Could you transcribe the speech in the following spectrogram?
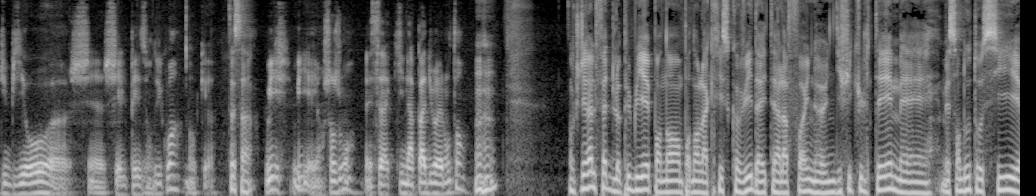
du bio euh, chez, le paysan du coin. Donc, euh, c'est ça. Oui, oui, il y a eu un changement, mais ça qui n'a pas duré longtemps. Mhm. Donc je dirais le fait de le publier pendant, pendant la crise Covid a été à la fois une, une difficulté, mais, mais sans doute aussi,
